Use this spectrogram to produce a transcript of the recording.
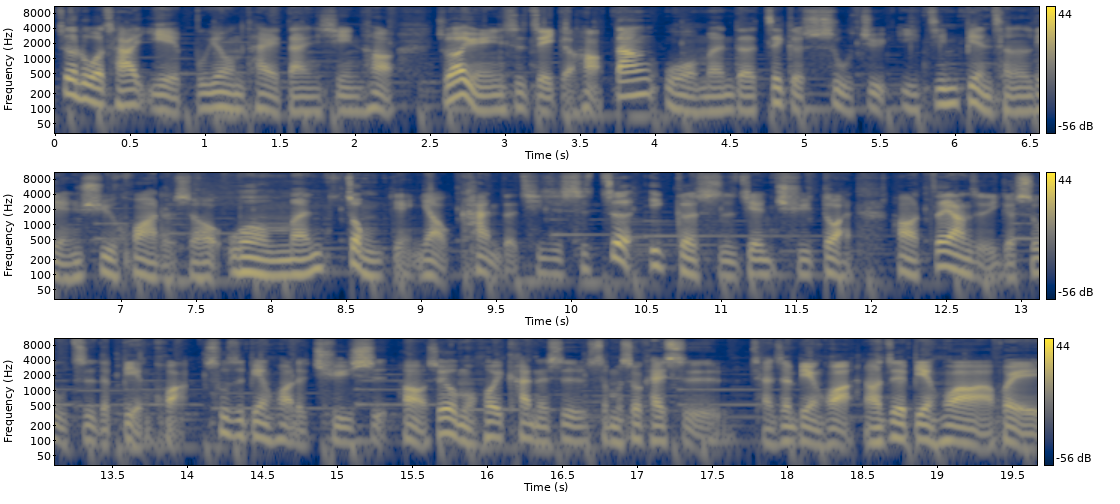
这个落差也不用太担心哈。主要原因是这个哈，当我们的这个数据已经变成连续化的时候，我们重点要看的其实是这一个时间区段好这样子一个数字的变化，数字变化的趋势好，所以我们会看的是什么时候开始产生变化，然后这个变化会。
